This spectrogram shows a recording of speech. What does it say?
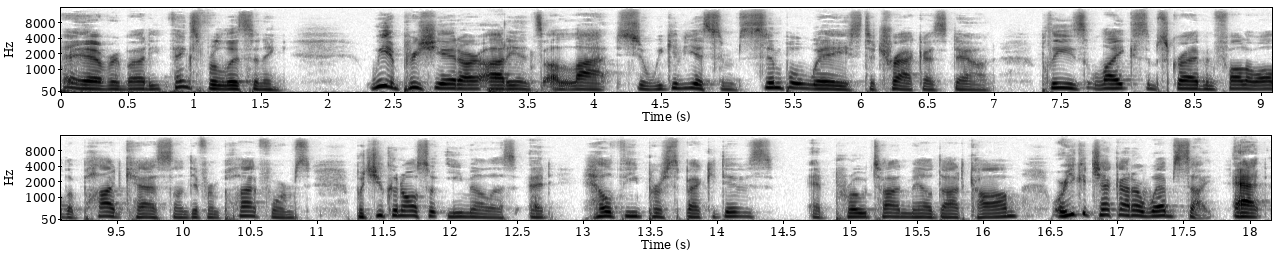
Hey, everybody. Thanks for listening. We appreciate our audience a lot, so we give you some simple ways to track us down. Please like, subscribe, and follow all the podcasts on different platforms. But you can also email us at healthyperspectives at protonmail.com, or you can check out our website at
